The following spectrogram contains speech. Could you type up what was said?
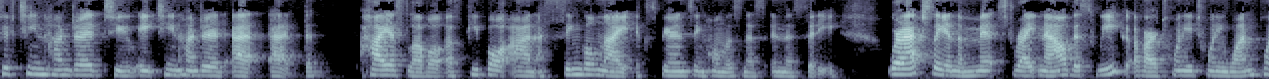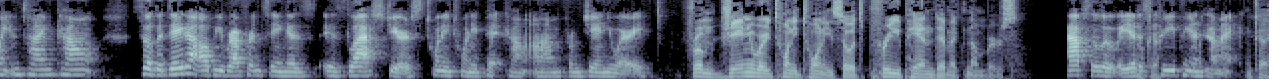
1,500 to 1,800 at at the highest level of people on a single night experiencing homelessness in the city. We're actually in the midst right now this week of our 2021 point in time count. So the data I'll be referencing is is last year's 2020 pit count um, from January. From January 2020, so it's pre-pandemic numbers. Absolutely, it okay. is pre-pandemic. Okay.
